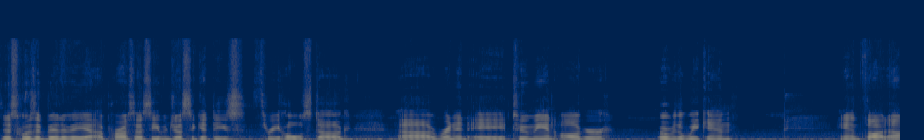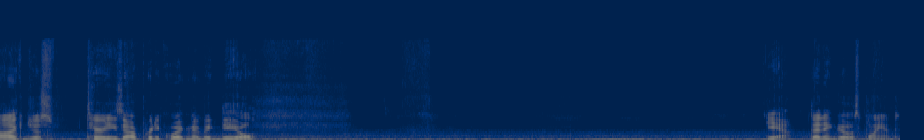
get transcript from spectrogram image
this was a bit of a, a process even just to get these three holes dug. Uh, rented a two-man auger over the weekend and thought, oh, I can just tear these out pretty quick, no big deal. Yeah, that didn't go as planned.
